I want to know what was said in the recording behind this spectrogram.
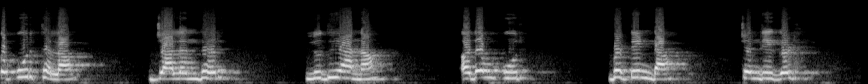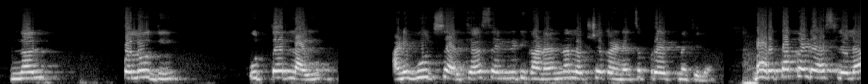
कपूरथला जालंधर लुधियाना अदमपूर भटिंडा चंदीगड नल फलोदी उत्तरलाई आणि भूज सारख्या सैन्य ठिकाणांना लक्ष करण्याचा प्रयत्न केला. भारताकडे असलेल्या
